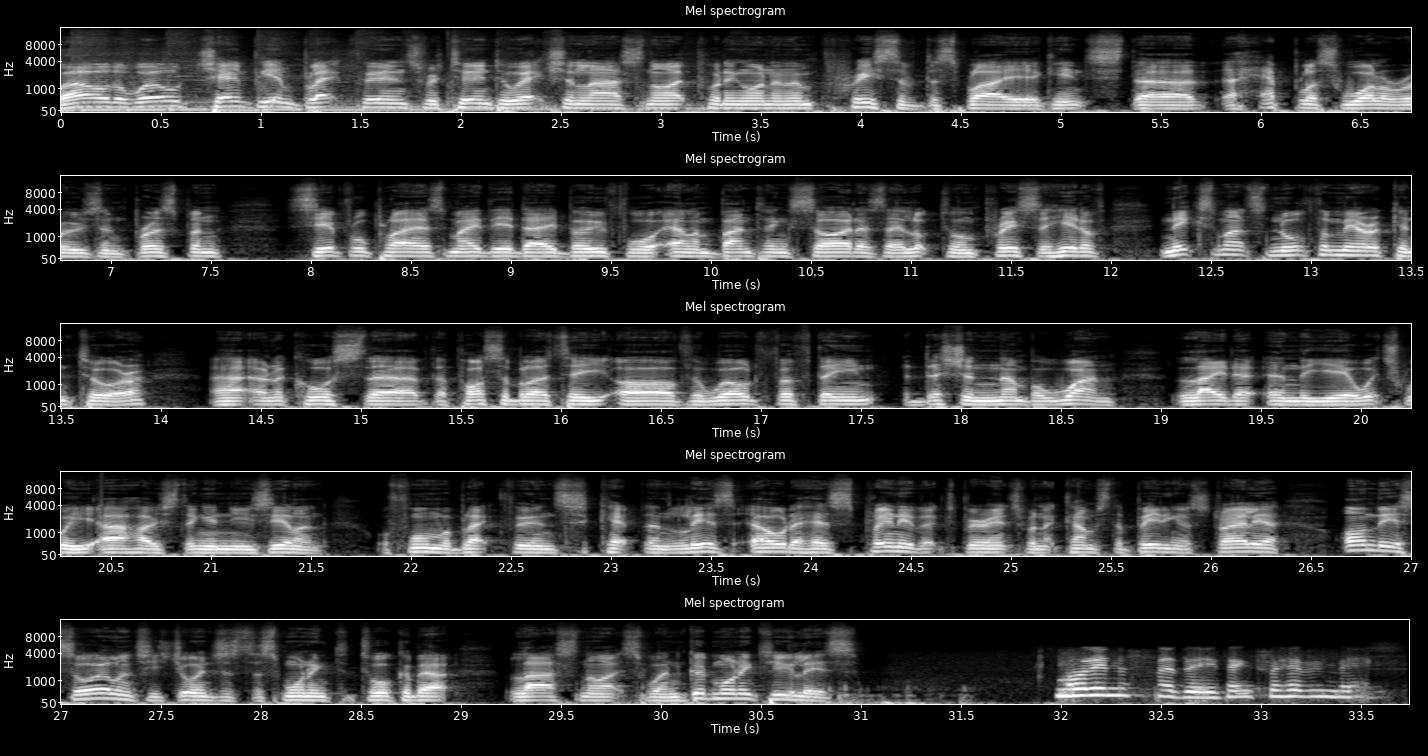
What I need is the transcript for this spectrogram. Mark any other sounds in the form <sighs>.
Well, the world champion Black Ferns returned to action last night, putting on an impressive display against uh, the hapless Wallaroos in Brisbane. Several players made their debut for Alan Bunting's side as they look to impress ahead of next month's North American tour. Uh, and of course, the, the possibility of the World 15 edition number one later in the year, which we are hosting in New Zealand. Well, former Black Ferns captain Les Elder has plenty of experience when it comes to beating Australia on their soil, and she joins us this morning to talk about last night's win. Good morning to you, Les. Morning, Smithy. Thanks for having me.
